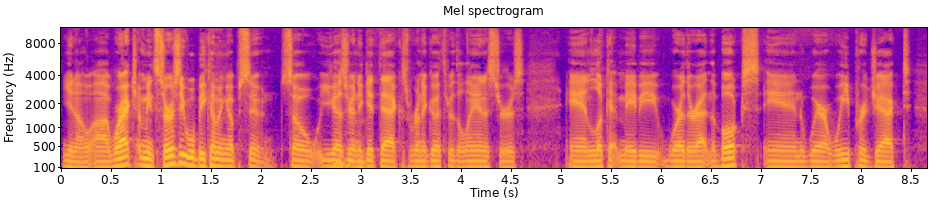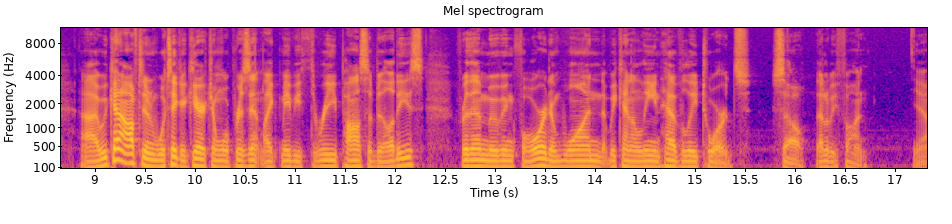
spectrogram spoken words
You know, uh, we're actually. I mean, Cersei will be coming up soon, so you guys are going to get that because we're going to go through the Lannisters and look at maybe where they're at in the books and where we project. Uh, we kind of often will take a character and we'll present like maybe three possibilities for them moving forward, and one that we kind of lean heavily towards. So that'll be fun. Yeah.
